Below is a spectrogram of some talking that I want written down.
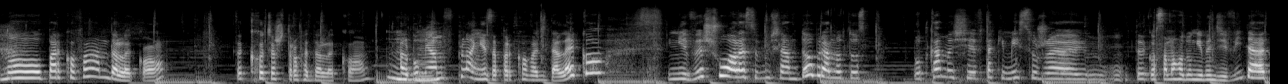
no parkowałam daleko, tak chociaż trochę daleko, albo miałam w planie zaparkować daleko i nie wyszło, ale sobie myślałam, dobra, no to spotkamy się w takim miejscu, że tego samochodu nie będzie widać,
